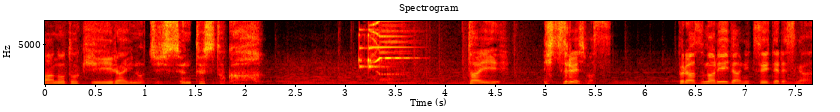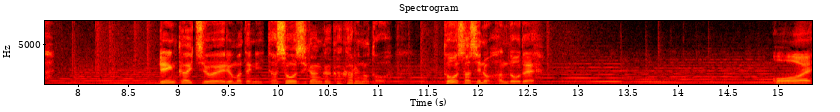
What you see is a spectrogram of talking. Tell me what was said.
あの時以来の実戦テストか。大尉失礼します。プラズマリーダーについてですが臨界値を得るまでに多少時間がかかるのと投射時の反動で。おい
